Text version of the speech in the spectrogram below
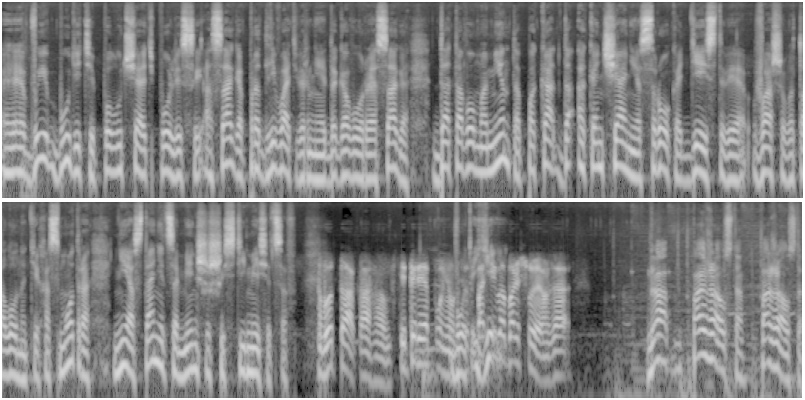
Э, вы будете получать полисы ОСАГО, продлевать, вернее, договоры ОСАГО до того момента, пока до окончания срока действия вашего талона техосмотра не останется меньше шести месяцев. Вот так, ага. Теперь я понял. Вот. Спасибо е... большое за да, пожалуйста, пожалуйста.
